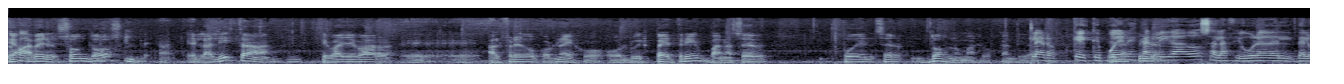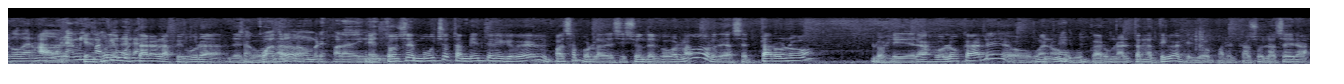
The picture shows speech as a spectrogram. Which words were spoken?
mejor. a ver, son dos. En la lista que va a llevar eh, eh, Alfredo Cornejo o Luis Petri van a ser, pueden ser dos nomás los candidatos. Claro, que, que pueden estar aspira- ligados a la figura del, del gobernador. A una que misma pueden figura. estar a la figura del O sea, gobernador. cuatro nombres para. Entonces mucho también tiene que ver, pasa por la decisión del gobernador de aceptar o no los liderazgos locales o bueno, buscar una alternativa que yo para el caso de la acera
